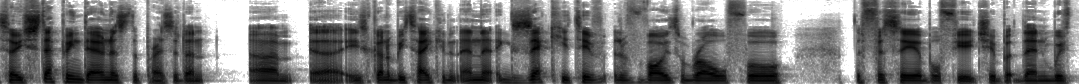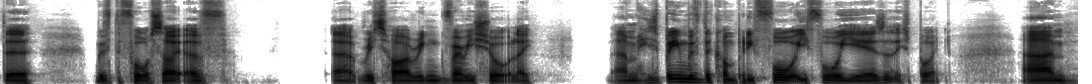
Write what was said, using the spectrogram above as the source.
So he's stepping down as the president. Um, uh, he's going to be taking an executive advisor role for the foreseeable future, but then with the with the foresight of uh, retiring very shortly. Um, he's been with the company 44 years at this point. Um,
